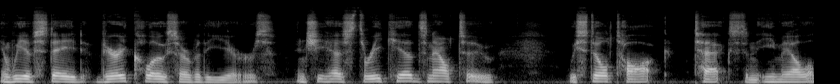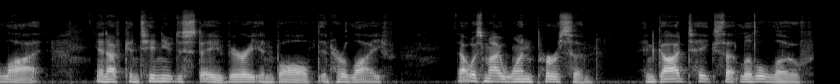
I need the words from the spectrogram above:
and we have stayed very close over the years. And she has three kids now, too. We still talk, text, and email a lot, and I've continued to stay very involved in her life. That was my one person, and God takes that little loaf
